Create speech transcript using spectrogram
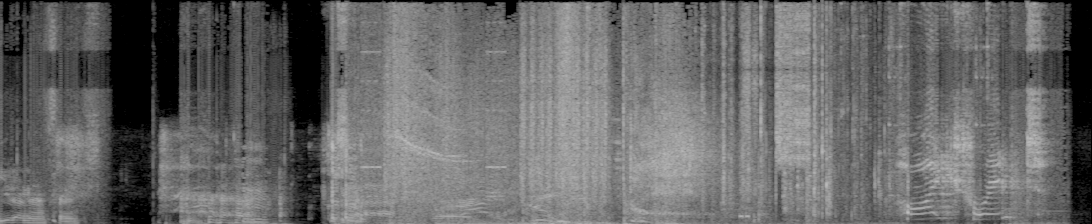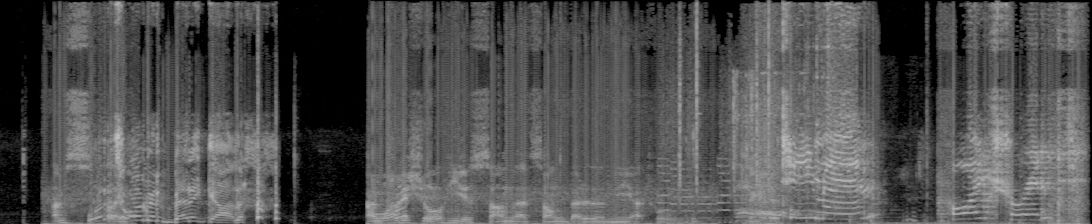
You don't have friends. I'm s- What is like, wrong with a betting gun? I'm What? pretty sure he just sung that song better than the actual thing it is. T-Man. Hi, Trent.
